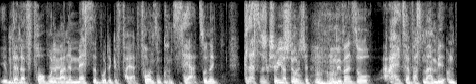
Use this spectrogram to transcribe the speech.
Und dann davor wurde Ja, war ja. eine Messe, wurde gefeiert. Vor unserem Konzert. So eine klassische katholische. Und wir waren so, Alter, was machen wir? Und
